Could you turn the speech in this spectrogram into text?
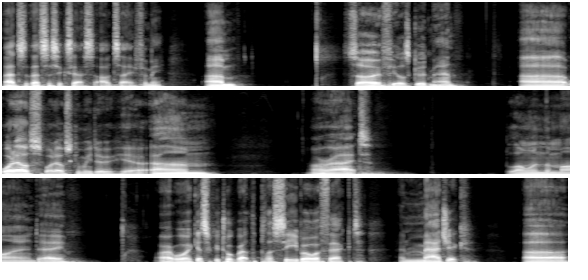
that's that's a success i would say for me um so it feels good man uh, what else? What else can we do here? Um, all right, blowing the mind, eh? All right. Well, I guess we could talk about the placebo effect and magic. Uh,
